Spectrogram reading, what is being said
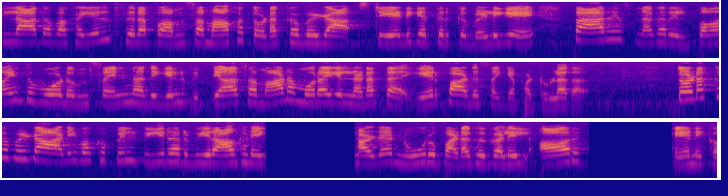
இல்லாத வகையில் சிறப்பு அம்சமாக தொடக்க விழா ஸ்டேடியத்திற்கு வெளியே பாரிஸ் நகரில் பாய்ந்து ஓடும் சென் நதியில் வித்தியாசமான முறையில் நடத்த ஏற்பாடு செய்யப்பட்டுள்ளது. தொடக்க விழா அணிவகுப்பில் வீரர் வீராங்கனை நூறு படகுகளில் ஆறு பயணிக்க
